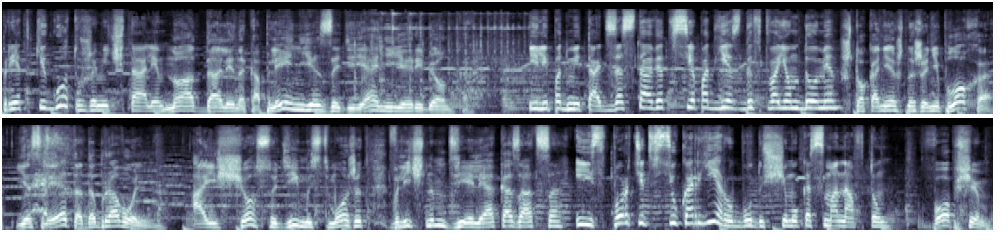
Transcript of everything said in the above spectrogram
предки год уже мечтали. Но отдали накопление за деяние ребенка. Или подметать заставят все подъезды в твоем доме. Что, конечно же, неплохо, если это добровольно. А еще судимость может в личном деле оказаться. И испортит всю карьеру будущему космонавту. В общем,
